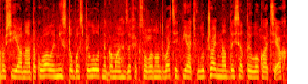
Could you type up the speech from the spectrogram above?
Росіяни атакували місто безпілотниками. Зафіксовано 25 влучань на 10 локаціях.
